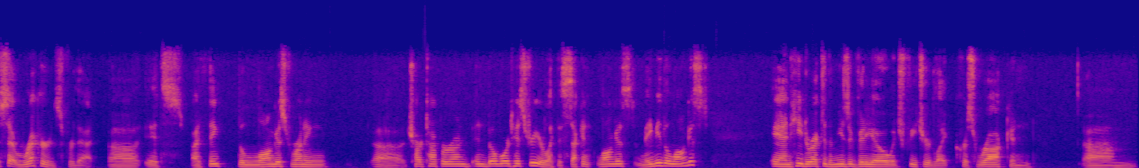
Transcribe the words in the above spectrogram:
set records for that. Uh, it's I think the longest running uh, chart topper on, in Billboard history, or like the second longest, maybe the longest. And he directed the music video, which featured like Chris Rock and um,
